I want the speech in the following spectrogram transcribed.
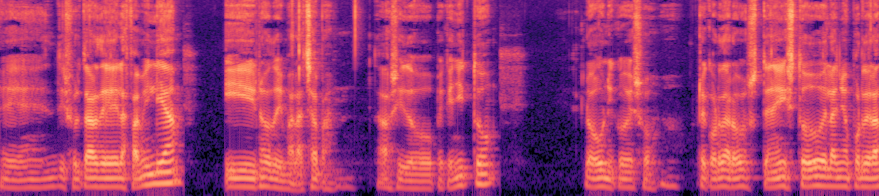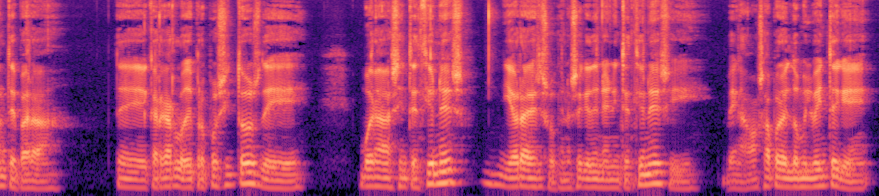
eh, disfrutar de la familia y no doy mala chapa. Ha sido pequeñito, lo único eso, recordaros, tenéis todo el año por delante para cargarlo de propósitos, de buenas intenciones y ahora es eso, que no se queden en intenciones y venga, vamos a por el 2020 que,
